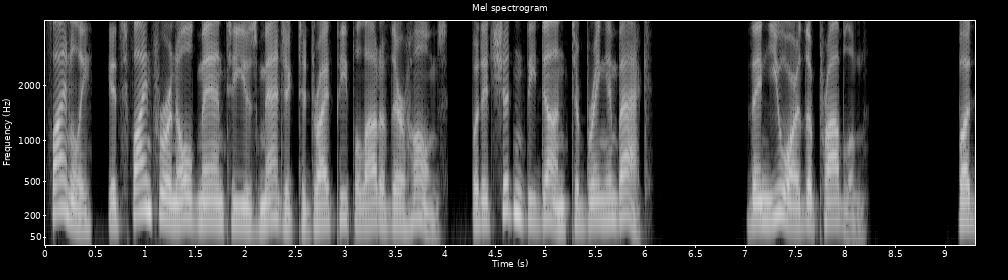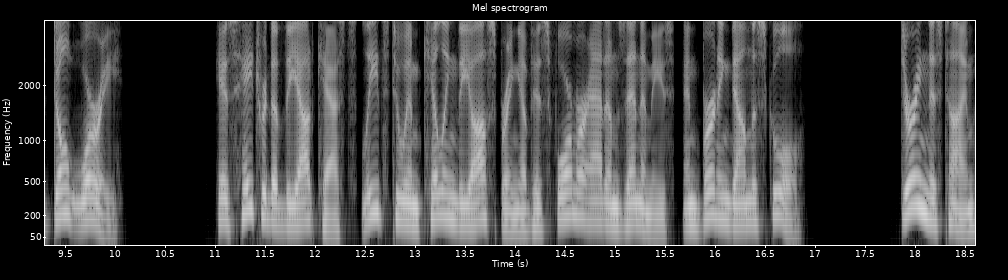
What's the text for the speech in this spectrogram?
Finally, it's fine for an old man to use magic to drive people out of their homes, but it shouldn't be done to bring him back then you are the problem. But don't worry. His hatred of the outcasts leads to him killing the offspring of his former Addams enemies and burning down the school. During this time,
